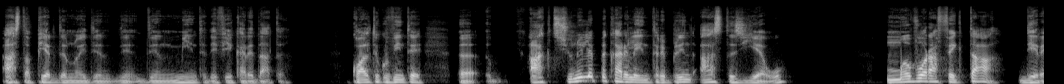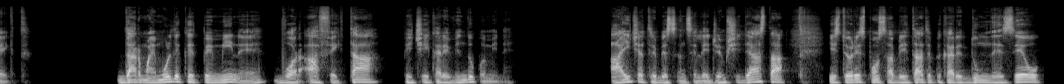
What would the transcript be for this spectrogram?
Asta pierdem noi din, din, din minte de fiecare dată. Cu alte cuvinte, uh, acțiunile pe care le întreprind astăzi eu mă vor afecta direct, dar mai mult decât pe mine, vor afecta pe cei care vin după mine. Aici trebuie să înțelegem și de asta este o responsabilitate pe care Dumnezeu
